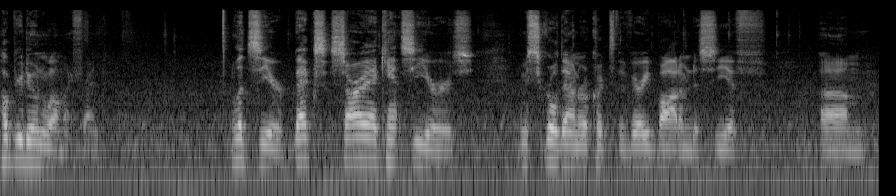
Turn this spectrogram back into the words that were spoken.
hope you're doing well, my friend. Let's see here. Bex, sorry I can't see yours. Let me scroll down real quick to the very bottom to see if. Um,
